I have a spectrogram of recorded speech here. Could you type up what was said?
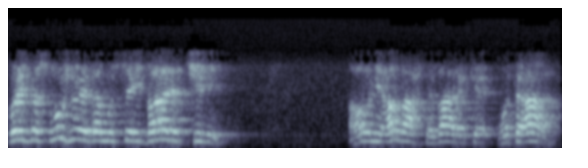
koje zaslužuje da mu se i balet čini. A on je Allah te bareke o teala.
